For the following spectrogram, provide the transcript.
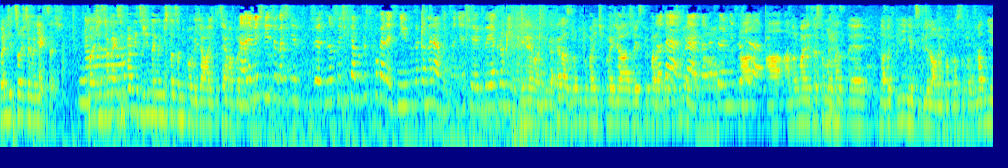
będzie coś, czego nie chcesz. No. właśnie zrobiłeś zupełnie coś innego niż to, co mi powiedziałaś i to, co ja mam No powiedzieć. ale myślisz, że właśnie, że no w sensie chciałam po prostu pogadać z nimi poza kamerami, co nie? Czy jakby jak robimy? Nie, Martinka, teraz zrobić, bo pani ci powiedziała, że jest preparat, No który tak, zmyje, tak, no tak to bym nie zrobiła. A, a, a normalnie też to można z, e, nawet peelingiem cytrynowym po prostu, to w dwa dni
